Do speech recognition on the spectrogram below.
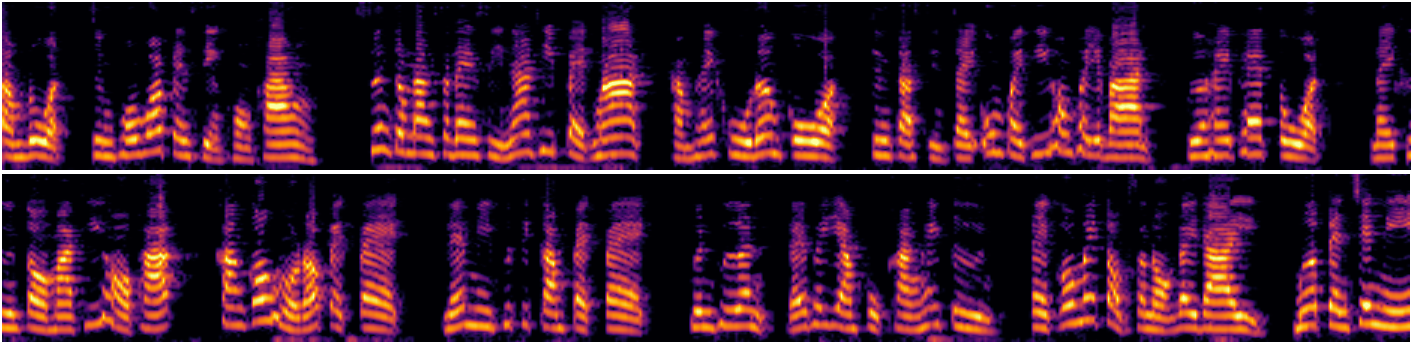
สำรวจจึงพบว่าเป็นเสียงของคัง ซึ่งกำลังแสดงสีหน้าที่แปลกมากทำให้ครูเริ่มกลัว จึงตัดสินใจอุ้มไปที่ห้องพยาบาล เพื่อให้แพทย์ตรวจ ในคืนต่อมาที่หอพัก คังก็หัวเราะแปลกๆ และมีพฤติกรรมแปลกๆ เพื่อนๆ ได้พยายามปลุกคังให้ตื่น แต่ก็ไม่ตอบสนองใด ๆ เมื่อเป็นเช่นนี้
